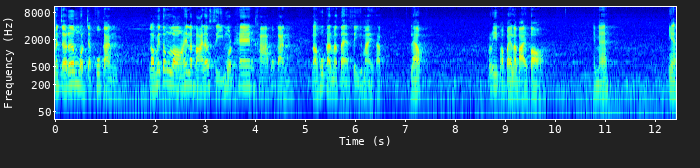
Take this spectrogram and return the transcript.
มันจะเริ่มหมดจากผู้กัน เราไม่ต้องรอให้ระบายแล้วสีหมดแห้งคาผู้กัน เราผู้กันมาแตะสีใหม่ครับ แล้วรีบเอาไประบายต่อ เห็นไหมเนี่ย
